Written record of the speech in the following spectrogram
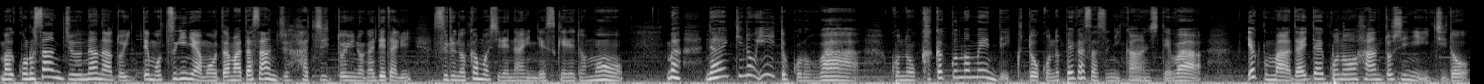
まあこの37といっても次にはまたまた38というのが出たりするのかもしれないんですけれども、まあナイキのいいところは、この価格の面でいくとこのペガサスに関しては、約まあ大体この半年に一度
